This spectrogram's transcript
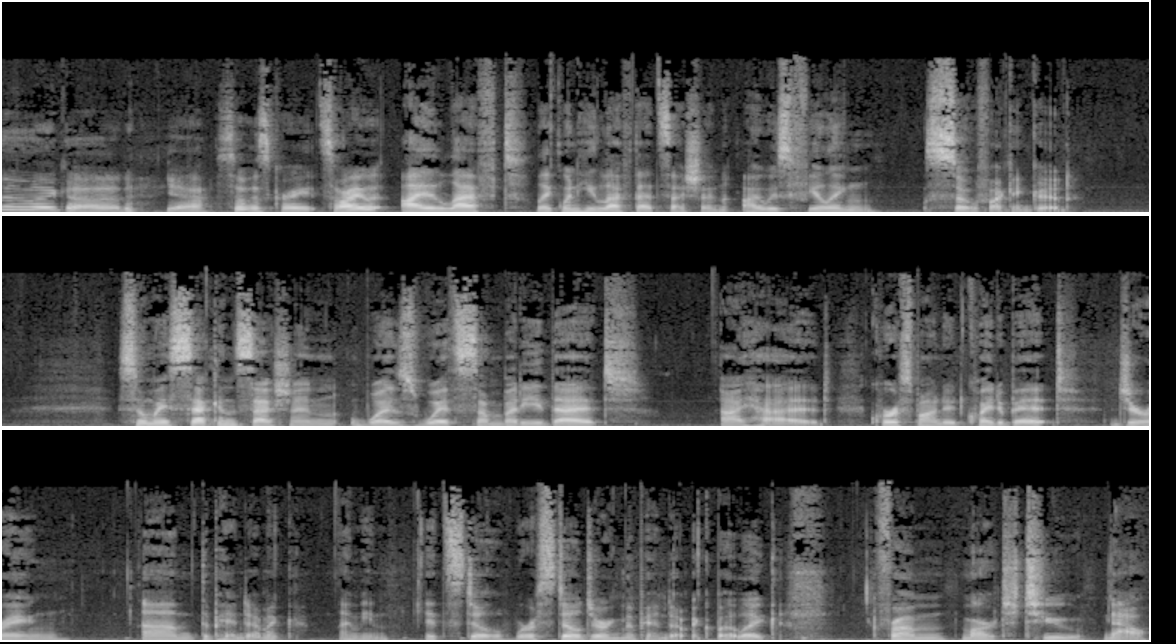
oh my god. Yeah, so it was great. So I I left like when he left that session, I was feeling so fucking good. So my second session was with somebody that I had corresponded quite a bit during um, the pandemic. I mean, it's still we're still during the pandemic, but like from March to now.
